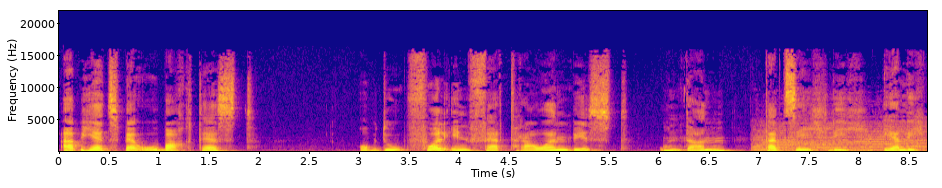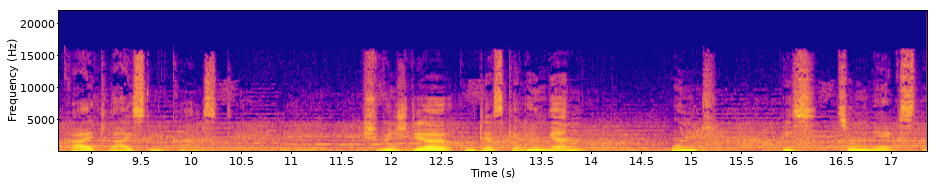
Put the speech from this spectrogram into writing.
ab jetzt beobachtest, ob du voll in Vertrauen bist und dann tatsächlich Ehrlichkeit leisten kannst. Ich wünsche dir gutes Gelingen und bis zum nächsten.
